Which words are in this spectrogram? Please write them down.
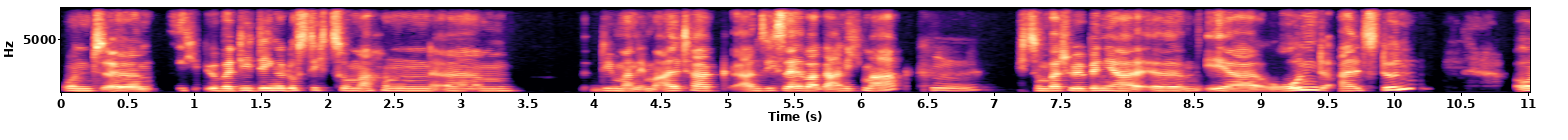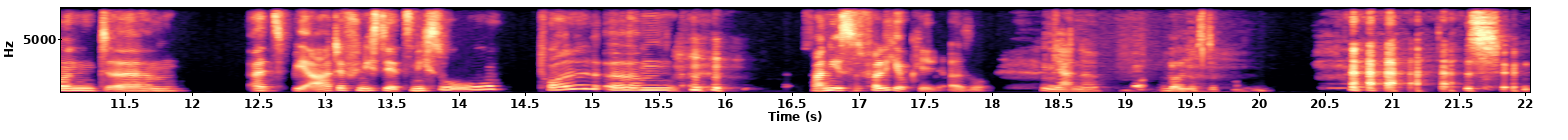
und ähm, sich über die Dinge lustig zu machen, ähm, die man im Alltag an sich selber gar nicht mag. Mhm. Ich zum Beispiel bin ja ähm, eher rund als dünn und ähm, als Beate finde ich sie jetzt nicht so toll. Ähm, Fanny ist es völlig okay. Also Ja, ne? über lustig machen. Schön.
